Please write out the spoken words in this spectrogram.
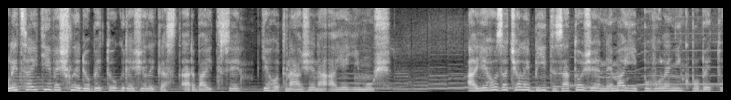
Policajti vešli do bytu, kde žili gastarbeitři, těhotná žena a její muž, a jeho začali být za to, že nemají povolení k pobytu.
